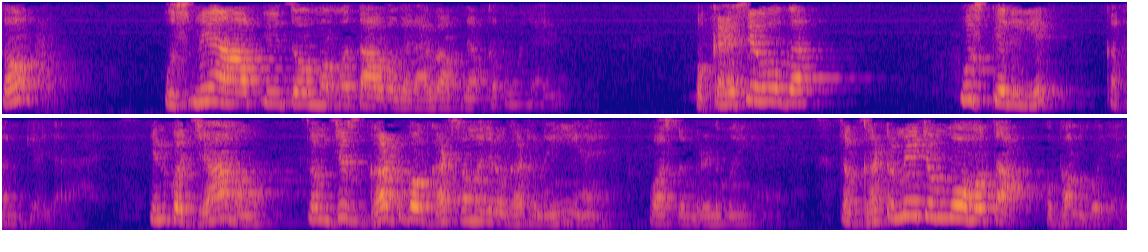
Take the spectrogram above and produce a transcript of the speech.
तो उसमें आपकी तो ममता वगैरह अपने आप खत्म हो जाएगा। वो कैसे होगा? उसके लिए कथन किया जा रहा है। इनको जानो, तुम जिस घट को घट समझ रहे हो, घट नहीं है, वह मृणमय है। तो घट में जो मोह होता, वो भंग हो जाएगा।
